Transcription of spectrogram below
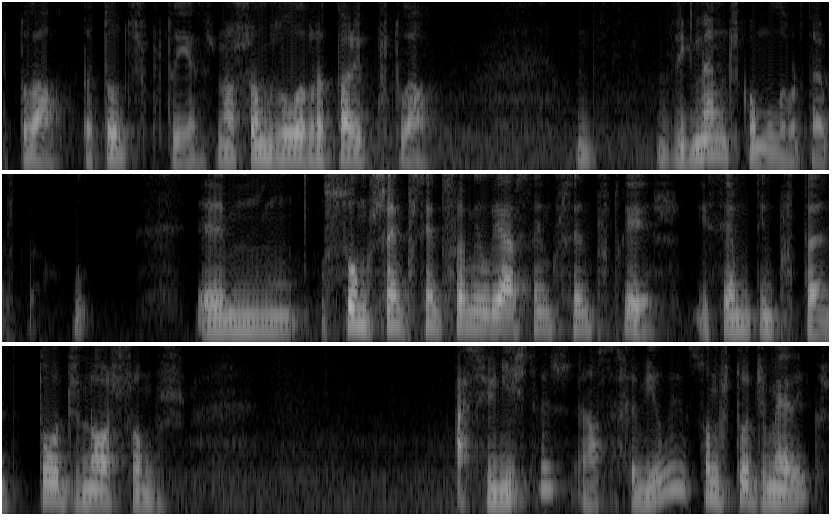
Portugal, para todos os portugueses. Nós somos o laboratório de Portugal. Designamos-nos como o laboratório de Portugal. Um, somos 100% familiar, 100% português. Isso é muito importante. Todos nós somos acionistas, a nossa família, somos todos médicos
